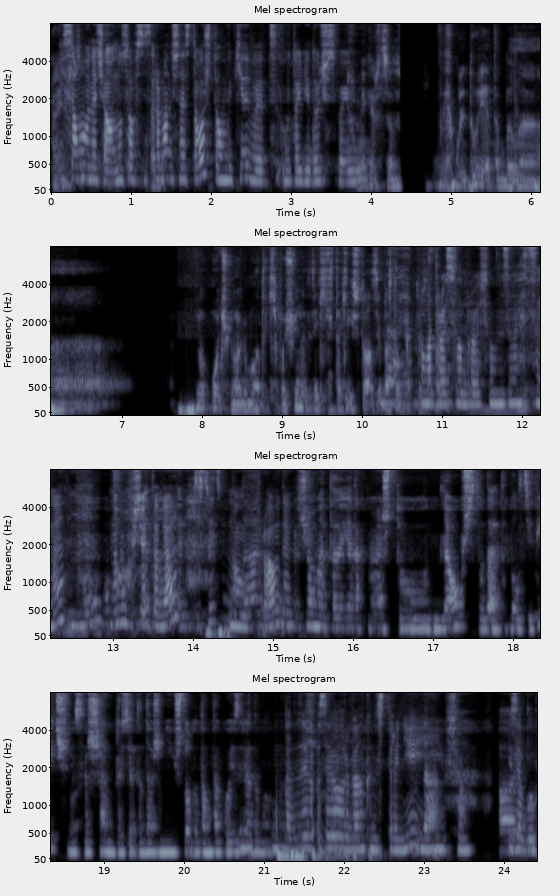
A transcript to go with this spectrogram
А и с самого начала. Ну, собственно, роман начинается с того, что он выкидывает в итоге дочь свою. Мне кажется, в их культуре это было ну, очень много было таких мужчин, таких, таких ситуаций, поступков. Да, Поматросила, бросила, называется, да? Ну, ну вообще-то, да? Это действительно, ну, да. правда. Причем это, я так понимаю, что для общества, да, это было типично совершенно, то есть это даже не что-то там такое из ряда было. Да, завел ребенка на стороне да. и все. И забыл.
